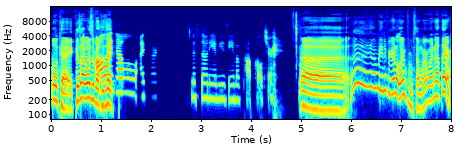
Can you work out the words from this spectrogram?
Okay, because I was about All to I say know, I learned Smithsonian Museum of Pop Culture. uh I mean if you're gonna learn from somewhere, why not there?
